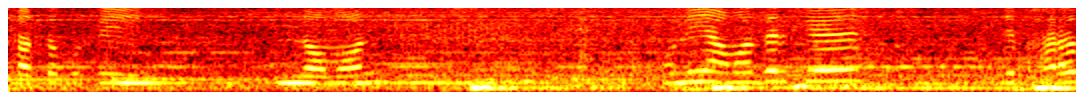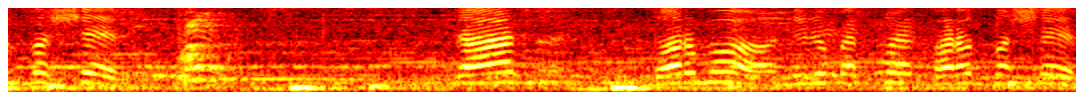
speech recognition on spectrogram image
শতকোটি নমন। উনি আমাদেরকে যে ভারতবর্ষের জাত, ধর্ম, নিরপেক্ষ এক ভারতবর্ষের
